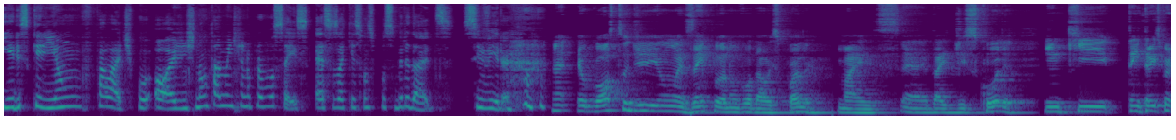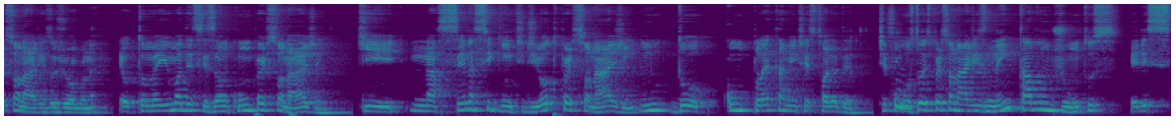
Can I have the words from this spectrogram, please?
e eles queriam falar, tipo, ó, a gente não tá mentindo pra vocês, essas aqui são as possibilidades. Se vira. É, eu gosto de um exemplo, eu não vou dar o spoiler, mas é, da, de escolha, em que tem três personagens do jogo, né? Eu tomei uma decisão com um personagem que na cena seguinte de outro personagem mudou completamente a história dele. Tipo, Sim. os dois personagens nem estavam juntos, eles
